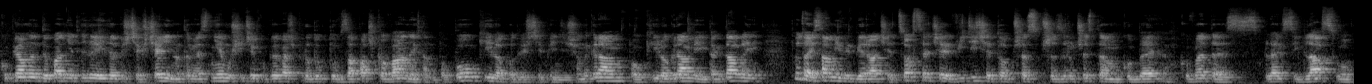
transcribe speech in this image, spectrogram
kupione dokładnie tyle, ile byście chcieli, natomiast nie musicie kupować produktów zapaczkowanych tam po pół kilo, po 250 gram, po kilogramie i tak dalej. Tutaj sami wybieracie co chcecie, widzicie to przez przezroczystą kuwetę z plexiglasu,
